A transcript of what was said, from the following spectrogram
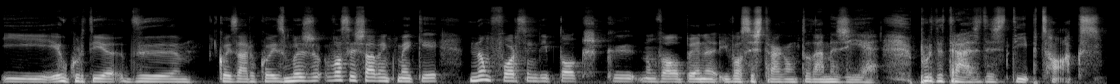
e eu curtia de coisar o coisa, mas vocês sabem como é que é. Não forcem deep talks que não vale a pena e vocês tragam toda a magia por detrás das deep talks.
